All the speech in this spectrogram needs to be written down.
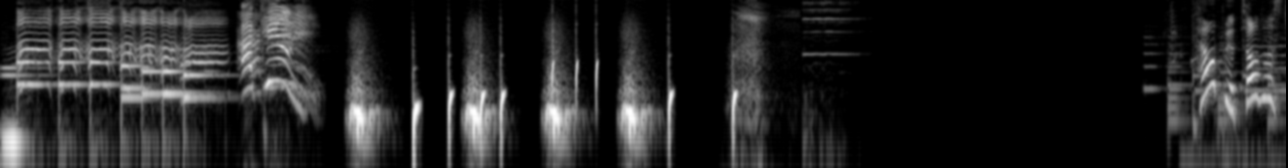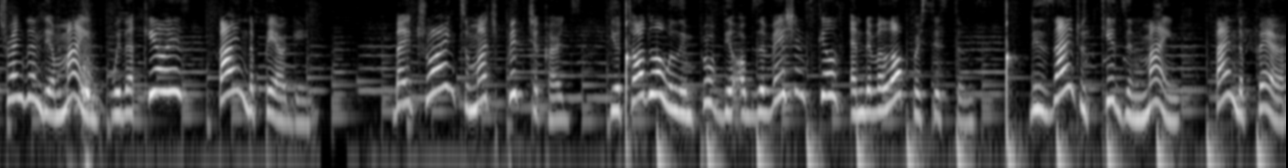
Uh, uh, uh, uh, uh, uh, uh. Achilles! Help your toddler strengthen their mind with Akili's Find the Pair game. By trying to match picture cards, your toddler will improve their observation skills and develop persistence. Designed with kids in mind, Find the Pair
